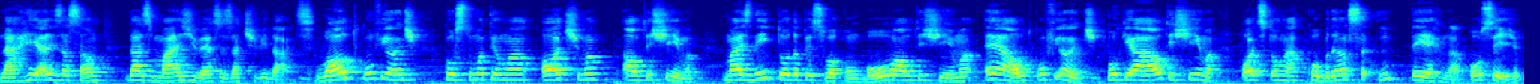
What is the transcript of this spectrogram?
na realização das mais diversas atividades. O autoconfiante costuma ter uma ótima autoestima, mas nem toda pessoa com boa autoestima é autoconfiante, porque a autoestima pode se tornar cobrança interna, ou seja,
